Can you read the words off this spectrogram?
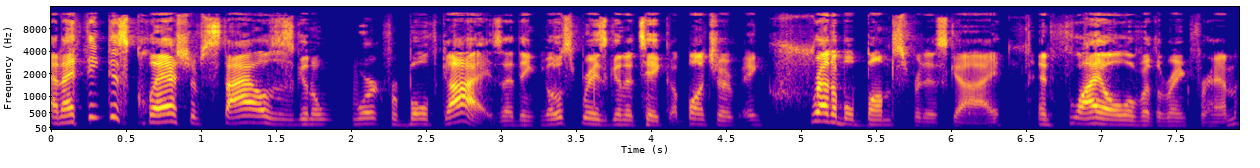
and I think this clash of styles is going to work for both guys. I think Ospreay is going to take a bunch of incredible bumps for this guy and fly all over the ring for him,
